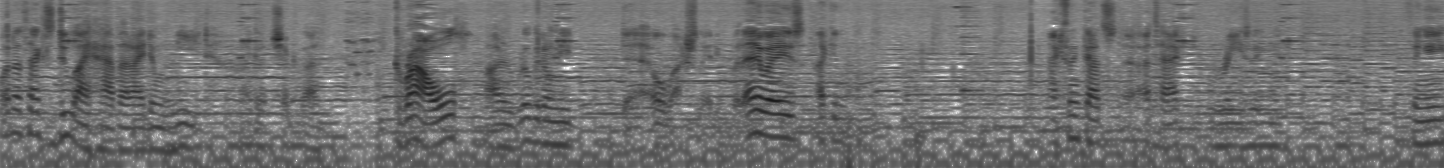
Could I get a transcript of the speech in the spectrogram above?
what attacks do I have that I don't need? I gotta check that. Growl. I really don't need. that. oh, actually, I do. But anyways, I can. I think that's uh, attack raising thingy.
